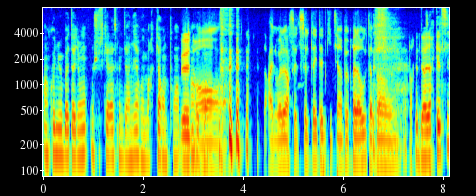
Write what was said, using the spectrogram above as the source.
inconnu au bataillon jusqu'à la semaine dernière où il marque 40 points. Mais un non, Waller, c'est le seul Titan qui tient à peu près la route à part. euh, à part Kelsey. derrière Kelsey.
